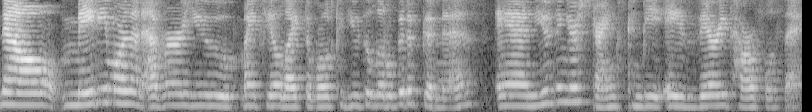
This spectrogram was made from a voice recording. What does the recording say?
Now, maybe more than ever, you might feel like the world could use a little bit of goodness, and using your strengths can be a very powerful thing.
